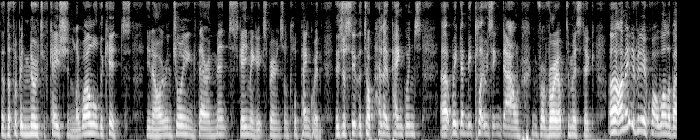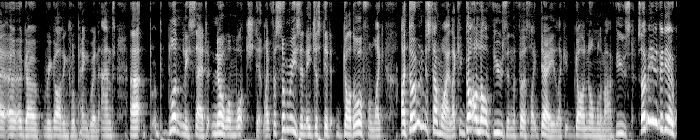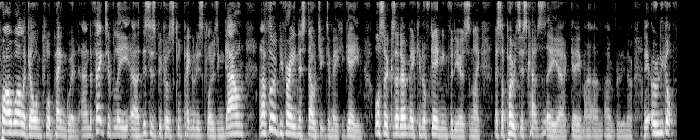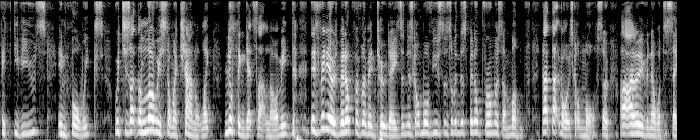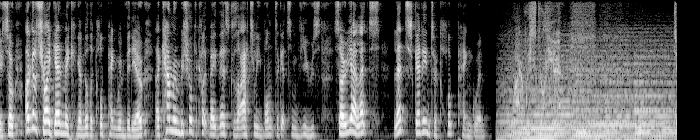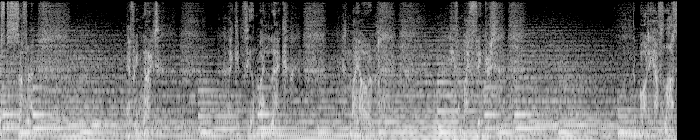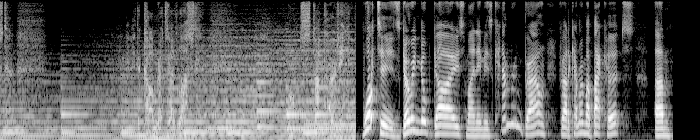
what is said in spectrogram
of the flipping notification, like while all the kids, you know, are enjoying their immense gaming experience on Club Penguin, they just see at the top, "Hello, penguins. Uh, we're going to be closing down." Very optimistic. Uh, I made a video quite a while about, uh, ago regarding Club Penguin, and uh, bluntly said no one watched it. Like for some reason, it just did god awful. Like I don't understand why. Like it got a lot of views in the first like day. Like it got a normal amount of views. So I made a video quite a while ago on Club Penguin, and effectively, uh, this is because Club Penguin is closing down, and I thought it'd be very nostalgic to make again. Also, because I don't make enough gaming videos, and I, I suppose this counts as a uh, game. I, I, don't really know. And it only got 50 views in four weeks, which is like the lowest on my channel. Like, nothing gets that low. I mean, this video has been up for flipping two days, and it's got more views than something that's been up for almost a month. That, that, well, it's got more, so I, I don't even know what to say. So, I'm going to try again making another Club Penguin video. Uh, Cameron, be sure to clickbait this, because I actually want to get some views. So, yeah, let's, let's get into Club Penguin. Why are we still here? Suffer? Every night, I can feel my leg, and my arm, even my fingers. The body I've lost. The comrades I've lost. Won't stop hurting. What is going up, guys? My name is Cameron Brown. Without a camera, my back hurts. Um,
